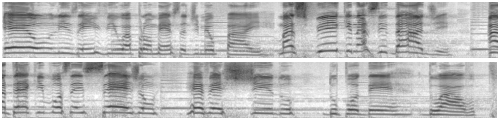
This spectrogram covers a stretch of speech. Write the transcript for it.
Eu lhes envio a promessa de meu Pai, mas fique na cidade até que vocês sejam revestidos do poder do alto.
